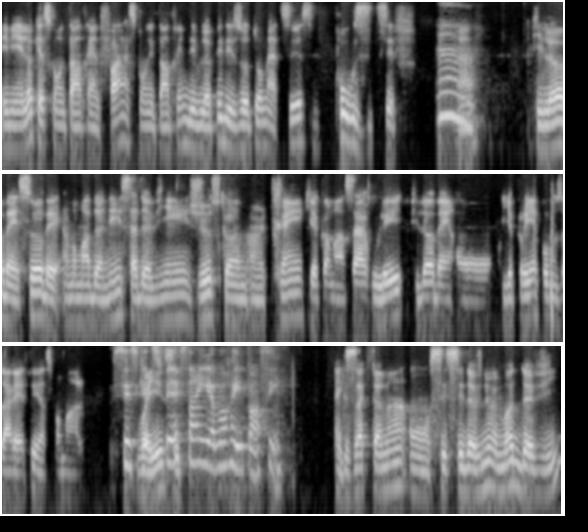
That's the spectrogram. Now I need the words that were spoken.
eh bien là, qu'est-ce qu'on est en train de faire? Est-ce qu'on est en train de développer des automatismes positifs? Hein? Mmh. Puis là, ben ça, ben, à un moment donné, ça devient juste comme un train qui a commencé à rouler. Puis là, ben, il n'y a plus rien pour nous arrêter à ce moment-là. C'est ce que tu fais sans y avoir à y penser. Exactement. C'est devenu un mode de vie.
